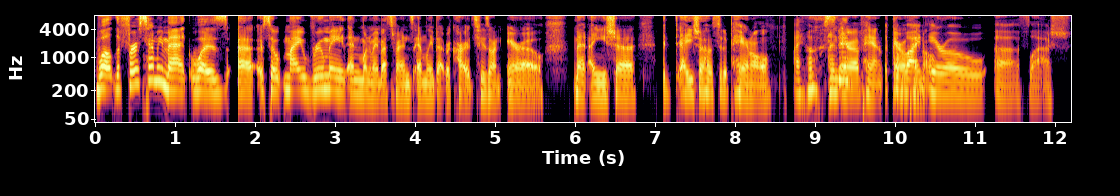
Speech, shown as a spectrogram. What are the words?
Well, the first time we met was uh, so my roommate and one of my best friends, Emily Bett Rickards, who's on Arrow, met Aisha. Aisha hosted a panel, I hosted an Arrow, pan- a Arrow combined panel. Arrow uh, Flash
